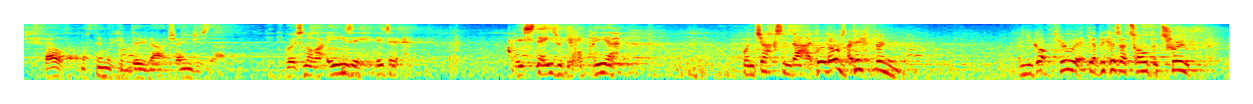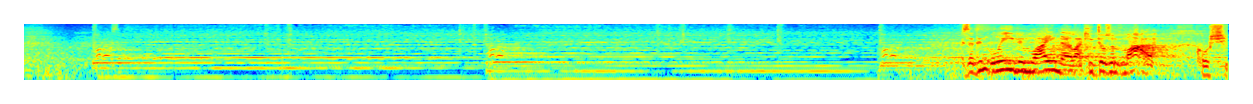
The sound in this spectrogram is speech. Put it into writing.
She fell. Nothing we can do now changes that. But it's not that easy, is it? It stays with you up here. When Jackson died... But that was I- different. And you got through it. Yeah, because I told the truth. Because I didn't leave him lying there like he doesn't matter. Of course she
